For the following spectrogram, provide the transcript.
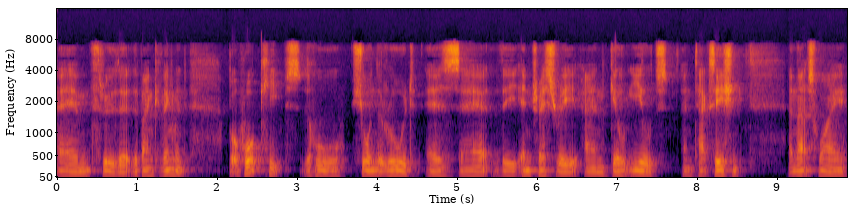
um, through the, the Bank of England. But what keeps the whole show on the road is uh, the interest rate and gilt yields and taxation. And that's why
